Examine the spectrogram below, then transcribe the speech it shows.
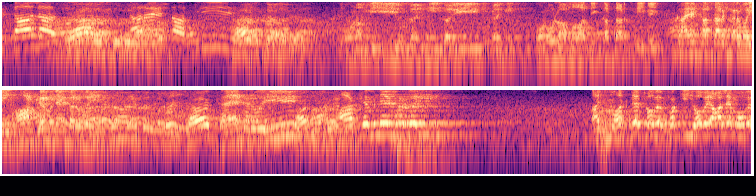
رسالت نعرہ تحقیق ہوں امیر نہیں غریب نہیں ہوں علماء دی قدر تھی گئی۔ کہیں قدر کروائی حاکم نے کروائی۔ کہیں کروائی حاکم نے کروائی۔ اج محدث ہوے فقی ہوے عالم ہوے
